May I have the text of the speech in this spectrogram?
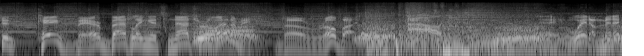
Ancient cave bear battling its natural enemy, the robot. Ouch! Hey, wait a minute.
